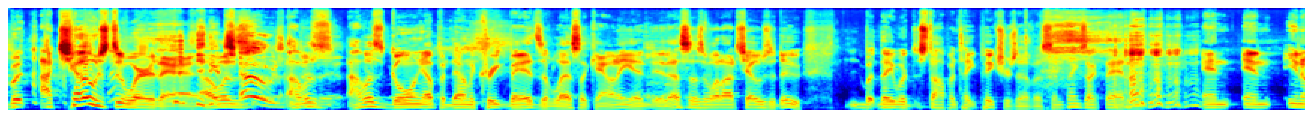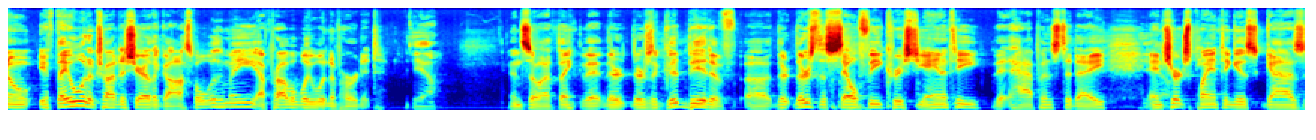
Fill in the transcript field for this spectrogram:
But I chose to wear that. I was chose I was that. I was going up and down the creek beds of Leslie County and this is what I chose to do. But they would stop and take pictures of us and things like that. And and, and you know, if they would have tried to share the gospel with me, I probably wouldn't have heard it. yeah. And so I think that there, there's a good bit of uh, there, there's the selfie Christianity that happens today, and church planting is guys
